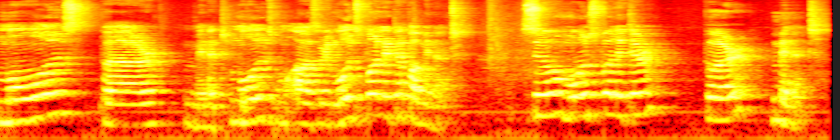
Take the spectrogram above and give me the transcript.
moles per minute. Moles, uh, sorry, moles per liter per minute. So moles per liter per minute.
